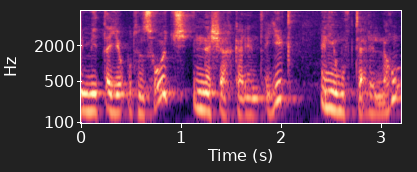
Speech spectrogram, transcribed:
የሚጠየቁትን ሰዎች እነ ከሌን ጠይቅ፣ እኔ ሙፍቲ አይደለሁም፣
